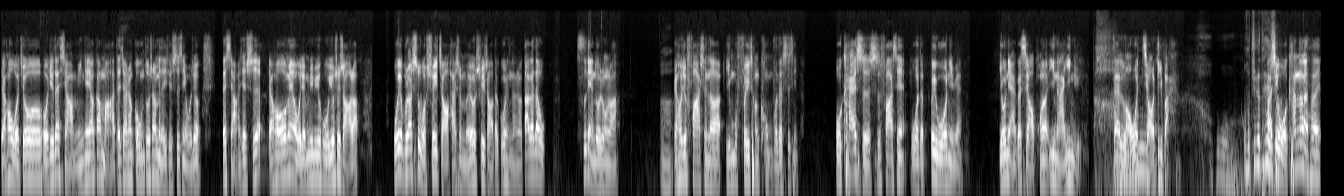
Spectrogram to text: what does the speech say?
然后我就我就在想明天要干嘛，再加上工作上面的一些事情，我就在想一些事，然后后面我就迷迷糊糊又睡着了，我也不知道是我睡着还是没有睡着的过程当中，大概在四点多钟了吧，啊，然后就发生了一幕非常恐怖的事情。我开始是发现我的被窝里面有两个小朋友，一男一女，在挠我脚底板，我我这个太而且我看到了他的，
